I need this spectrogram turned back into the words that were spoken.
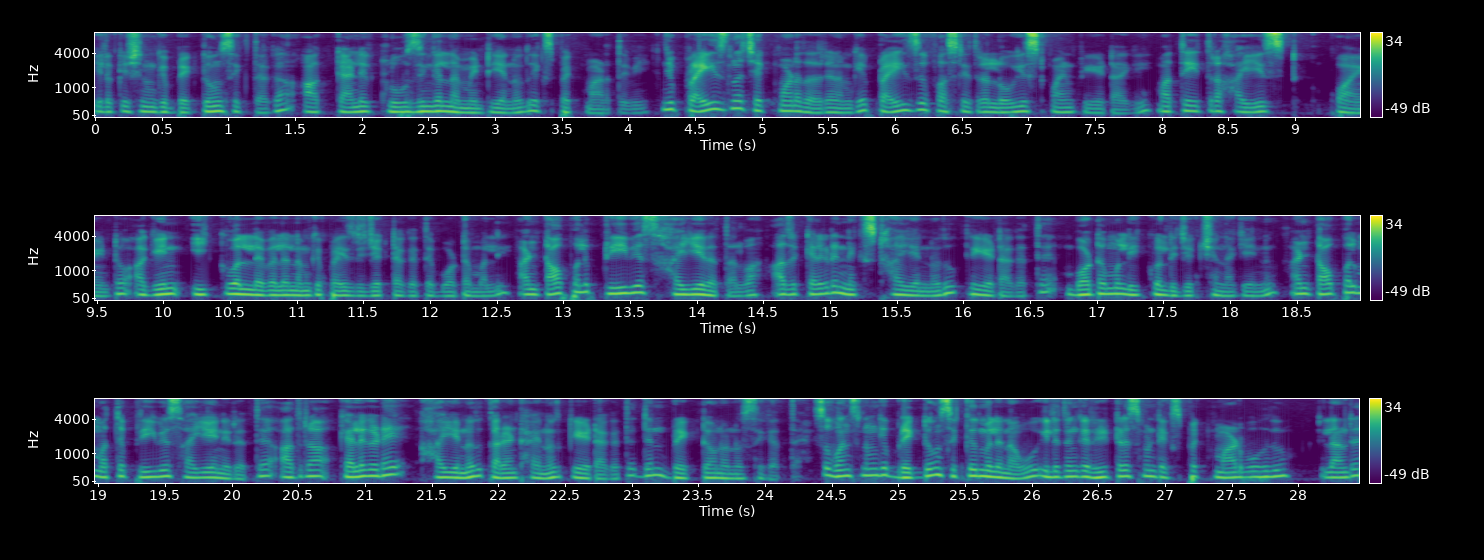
ಈ ಲೊಕೇಶನ್ಗೆ ಬ್ರೇಕ್ ಡೌನ್ ಸಿಕ್ಕಿದಾಗ ಆ ಕ್ಯಾಂಡಲ್ ಕ್ಲೋಸಿಂಗಲ್ಲಿ ನಮ್ಮ ಎಂಟ್ರಿ ಅನ್ನೋದು ಎಕ್ಸ್ಪೆಕ್ಟ್ ಮಾಡ್ತೀವಿ. ನೀವು ಪ್ರೈಸ್ನ ಚೆಕ್ ಮಾಡೋದಾದ್ರೆ ನಮಗೆ ಪ್ರೈಸ್ ಫಸ್ಟ್ ಈ ಥರ ಲೋಯೆಸ್ಟ್ ಪಾಯಿಂಟ್ ಕ್ರಿಯೇಟ್ ಆಗಿ, ಮತ್ತೆ ಈ ಥರ highest point again equal level ಅಲ್ಲಿ ನಮಗೆ ಪ್ರೈಸ್ ರಿಜೆಕ್ಟ್ ಆಗುತ್ತೆ ಬಾಟಮ್ ಅಲ್ಲಿ. ಅಂಡ್ ಟಾಪ್ ಅಲ್ಲಿ ಪ್ರೀವಿಯಸ್ ಹೈ ಇರುತ್ತಲ್ವಾ? ಅದ್ರ ಕೆಳಗಡೆ ನೆಕ್ಸ್ಟ್ ಹೈ ಅನ್ನೋದು ಕ್ರಿಯೇಟ್ ಆಗುತ್ತೆ. ಬಾಟಮ್ ಅಲ್ಲಿ equal rejection again and top ಅಲ್ಲಿ ಮತ್ತೆ ಪ್ರೀವಿಯಸ್ ಹೈ ಏನಿರುತ್ತೆ, ಅದರ ಕೆಳಗಡೆ ಹೈ ಅನ್ನೋದು ಕರೆಂಟ್ ಹೈ ಅನ್ನೋದು ಕ್ರಿಯೇಟ್ ಆಗುತ್ತೆ. ದೆನ್ ಬ್ರೇಕ್ ಡೌನ್ ಅನ್ನೋದು ಸಿಗುತ್ತೆ. ಸೊ ಒನ್ಸ್ ನಮಗೆ ಬ್ರೇಕ್ ಡೌನ್ ಸಿಕ್ಕಿದ ಮೇಲೆ ನಾವು ಇಲ್ಲಿ ತನಕ ರಿಟ್ರೇಸ್ಮೆಂಟ್ ಎಕ್ಸ್ಪೆಕ್ಟ್ ಮಾಡಬಹುದು? ಇಲ್ಲಾಂದ್ರೆ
